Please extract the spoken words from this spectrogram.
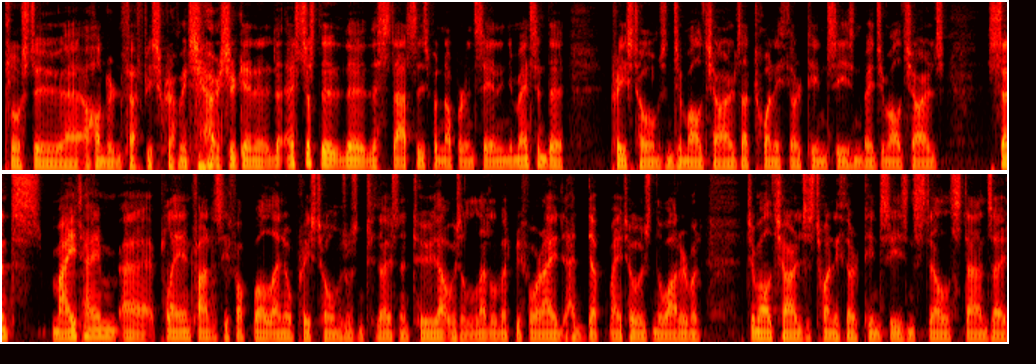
close to uh, 150 scrimmage yards, again, it's just the, the the stats he's putting up are insane. And you mentioned the Priest Holmes and Jamaal Charles that 2013 season by Jamaal Charles. Since my time uh, playing fantasy football, I know Priest Holmes was in 2002. That was a little bit before I had dipped my toes in the water, but Jamaal Charles' 2013 season still stands out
